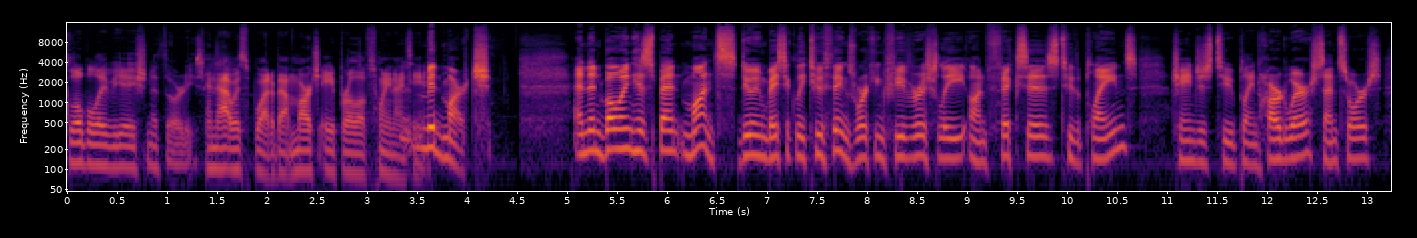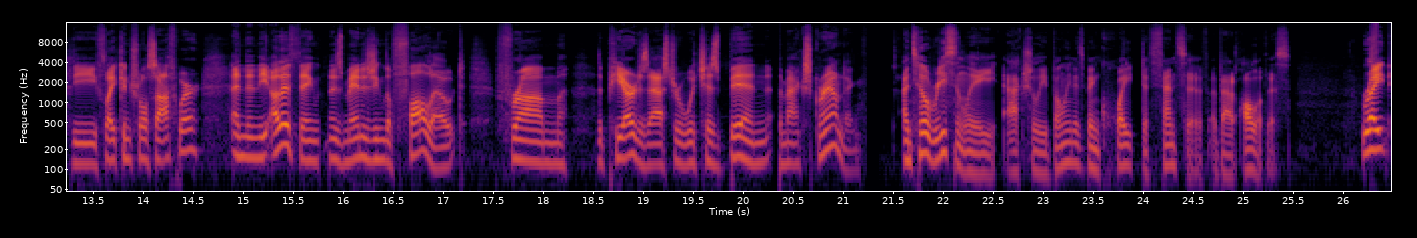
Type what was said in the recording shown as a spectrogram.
global aviation authorities. And that was what, about March, April of 2019? Mid March. And then Boeing has spent months doing basically two things working feverishly on fixes to the planes, changes to plane hardware, sensors, the flight control software. And then the other thing is managing the fallout from the PR disaster, which has been the MAX grounding. Until recently, actually, Boeing has been quite defensive about all of this. Right.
